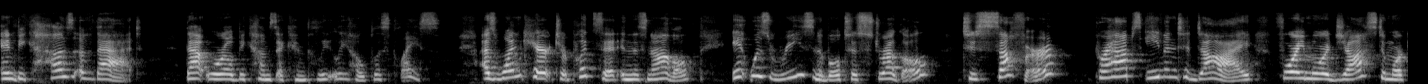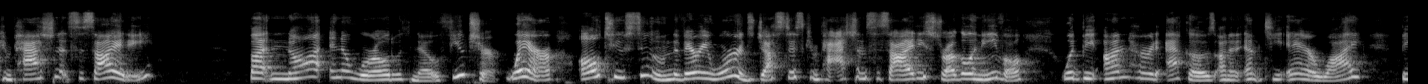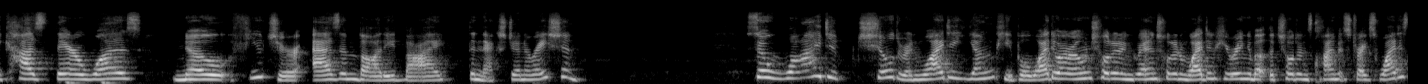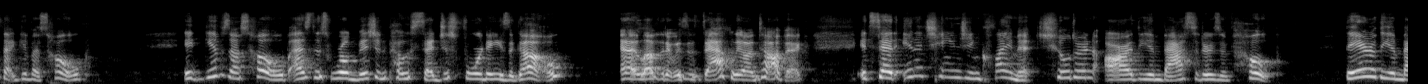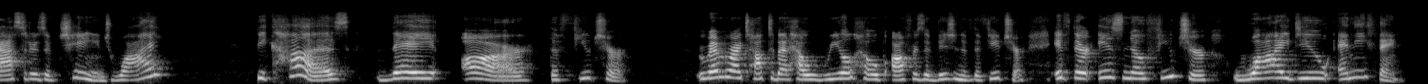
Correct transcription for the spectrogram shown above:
And because of that, that world becomes a completely hopeless place. As one character puts it in this novel, it was reasonable to struggle, to suffer, perhaps even to die for a more just, a more compassionate society but not in a world with no future, where all too soon the very words justice, compassion, society, struggle, and evil would be unheard echoes on an empty air. Why? Because there was no future as embodied by the next generation. So, why do children, why do young people, why do our own children and grandchildren, why do hearing about the children's climate strikes, why does that give us hope? It gives us hope, as this World Vision post said just four days ago. And I love that it was exactly on topic. It said, in a changing climate, children are the ambassadors of hope. They are the ambassadors of change. Why? Because they are the future. Remember, I talked about how real hope offers a vision of the future. If there is no future, why do anything?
